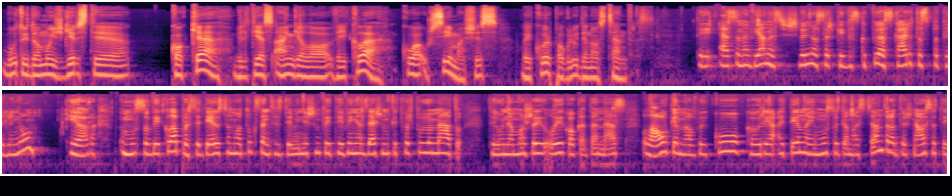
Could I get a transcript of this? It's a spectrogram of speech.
būtų įdomu išgirsti, kokia vilties angelo veikla, kuo užsima šis vaikų ir paauglių dienos centras. Tai esame vienas iš Vilnius arkiviskupijos karitas patalinių ir mūsų veikla prasidėjusi nuo 1994 metų. Tai jau nemažai laiko, kada mes laukiame vaikų, kurie ateina į mūsų dienos centrą, dažniausiai tai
